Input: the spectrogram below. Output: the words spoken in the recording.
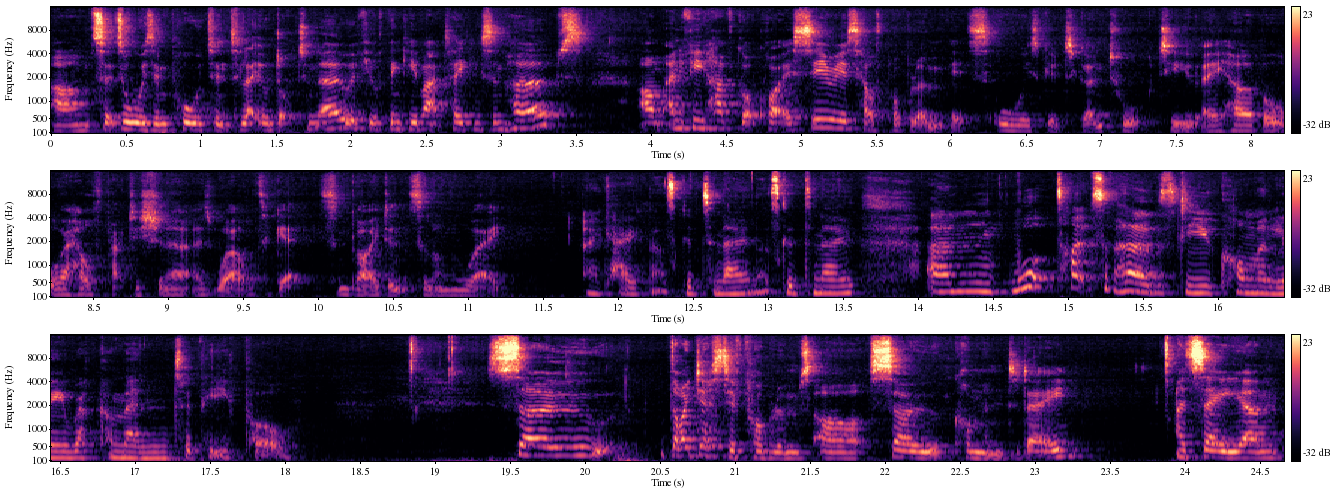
Um, so it's always important to let your doctor know if you're thinking about taking some herbs. Um, and if you have got quite a serious health problem, it's always good to go and talk to a herbal or a health practitioner as well to get some guidance along the way. Okay, that's good to know. That's good to know. Um, what types of herbs do you commonly recommend to people? So, digestive problems are so common today. I'd say um,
